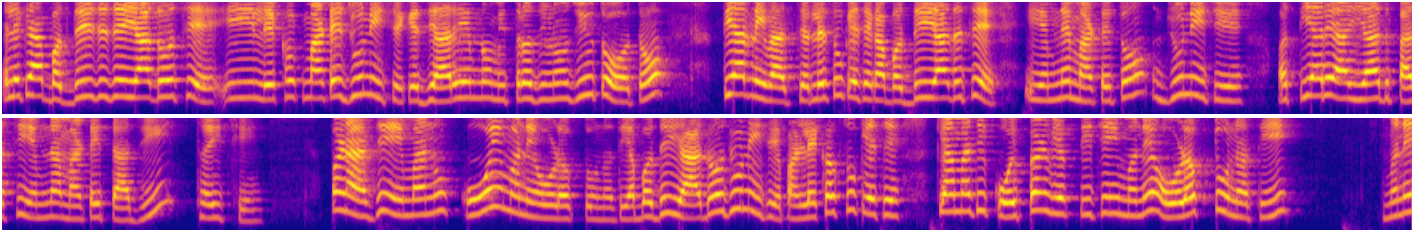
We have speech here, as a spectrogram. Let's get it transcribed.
એટલે કે આ બધી જ જે યાદો છે, એ લેખક માટે જૂની છે કે જ્યારે એમનો મિત્ર ઝીણો જીવતો હતો ત્યારની વાત છે. એટલે શું કહે છે કે આ બધી યાદ છે, એ એમને માટે તો જૂની છે. અત્યારે આ યાદ પાછી એમના માટે તાજી થઈ છે. પણ આજે એમાંનું કોઈ મને ઓળખતું નથી. આ બધી યાદો જૂની છે, પણ લેખક શું કહે છે કે આમાંથી કોઈ પણ વ્યક્તિ છે એ મને ઓળખતું નથી, મને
